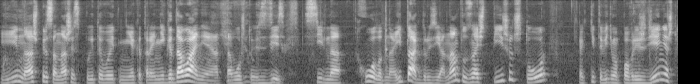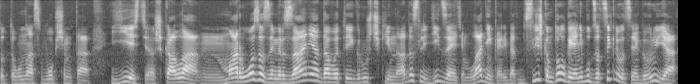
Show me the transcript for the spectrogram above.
и наш персонаж испытывает некоторое негодование от того, что здесь сильно холодно. Итак, друзья, нам тут, значит, пишут, что какие-то, видимо, повреждения, что-то у нас, в общем-то, есть шкала мороза, замерзания, да, в этой игрушечке, надо следить за этим. Ладненько, ребят, слишком долго я не буду зацикливаться, я говорю, я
